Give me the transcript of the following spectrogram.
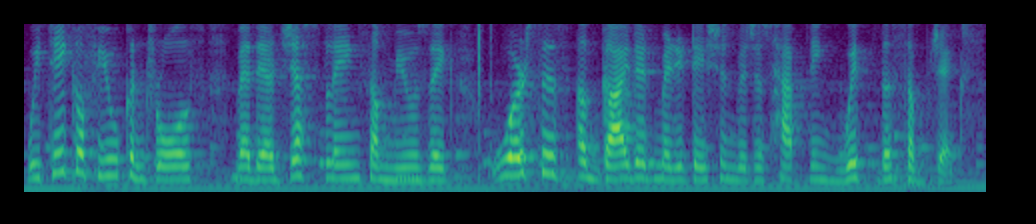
we take a few controls where they're just playing some music versus a guided meditation which is happening with the subjects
